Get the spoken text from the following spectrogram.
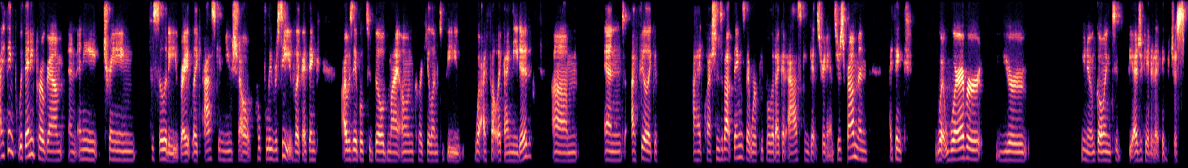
I think with any program and any training facility, right? Like ask and you shall hopefully receive. Like I think I was able to build my own curriculum to be what I felt like I needed. Um, and I feel like if I had questions about things, there were people that I could ask and get straight answers from. And I think wh- wherever you're, you know, going to be educated, I think just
